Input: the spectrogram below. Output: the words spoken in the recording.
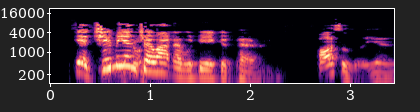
Yeah, Jimmy and Joanna would be a good pairing. possibly, yeah.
